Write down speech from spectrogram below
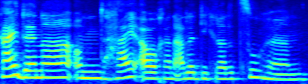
Hi Denna und hi auch an alle, die gerade zuhören.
